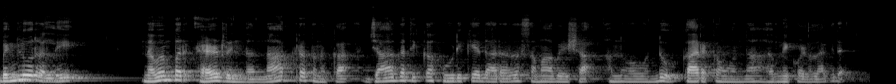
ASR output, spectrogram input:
ಬೆಂಗಳೂರಲ್ಲಿ ನವೆಂಬರ್ ಎರಡರಿಂದ ನಾಲ್ಕರ ತನಕ ಜಾಗತಿಕ ಹೂಡಿಕೆದಾರರ ಸಮಾವೇಶ ಅನ್ನುವ ಒಂದು ಕಾರ್ಯಕ್ರಮವನ್ನು ಹಮ್ಮಿಕೊಳ್ಳಲಾಗಿದೆ.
